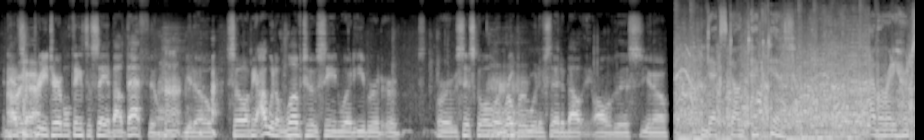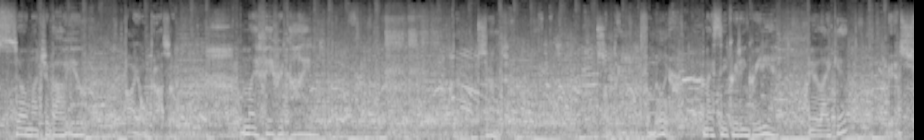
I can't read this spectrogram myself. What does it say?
And had Oh, some yeah. pretty terrible things to say about that film, you know. So I mean, I would have loved to have seen what Ebert or or Siskel or Roeper would have said about all of this, you know. Dex Dogtective. I've already heard so much about you. I'll gossip. My favorite kind. That scent. Something familiar. My secret ingredient. You like it? It's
